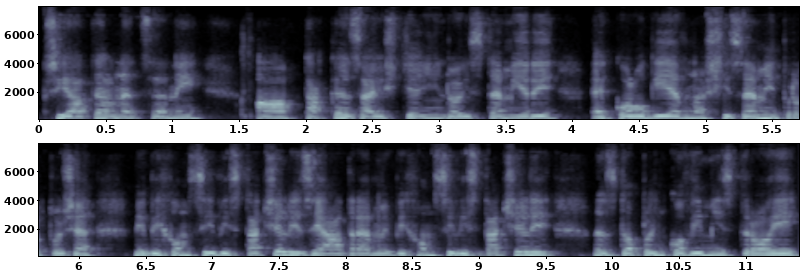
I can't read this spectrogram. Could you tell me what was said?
přijatelné ceny a také zajištění do jisté míry ekologie v naší zemi, protože my bychom si vystačili s jádrem, my bychom si vystačili s doplňkovými zdroji,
